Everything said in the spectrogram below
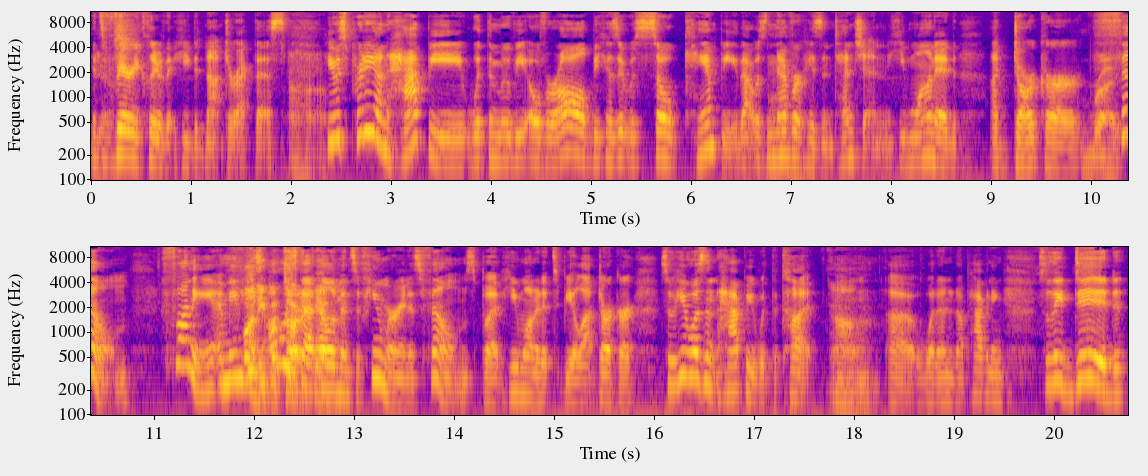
it's Yes. very clear that he did not direct this uh-huh. he was pretty unhappy with the movie overall because it was so campy that was mm-hmm. never his intention he wanted a darker Right. film funny i mean Funny, he's always dark, got yeah. elements of humor in his films but he wanted it to be a lot darker so he wasn't happy with the cut um, uh, what ended up happening so they did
